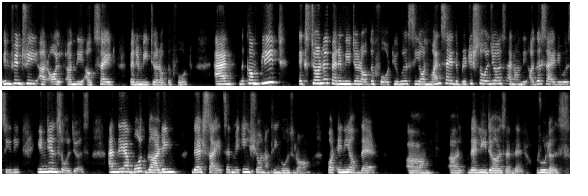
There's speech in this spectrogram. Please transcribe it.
infantry are all on the outside perimeter of the fort, and the complete external perimeter of the fort, you will see on one side the British soldiers, and on the other side, you will see the Indian soldiers. And they are both guarding their sites and making sure nothing goes wrong for any of their, um, uh, their leaders and their rulers.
